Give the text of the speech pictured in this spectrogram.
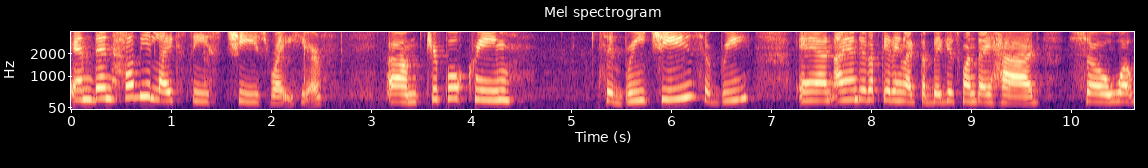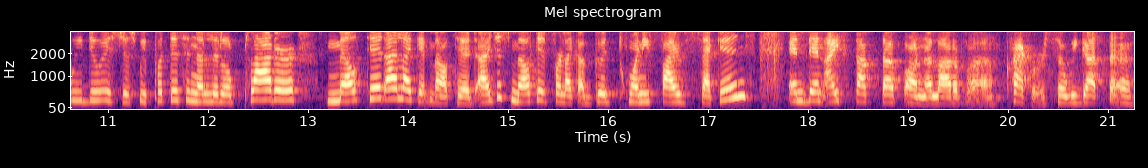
And then hubby likes these cheese right here. Um, triple cream, is it brie cheese or brie? And I ended up getting like the biggest one they had. So what we do is just we put this in a little platter, melt it. I like it melted. I just melt it for like a good 25 seconds. And then I stocked up on a lot of uh, crackers. So we got the,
